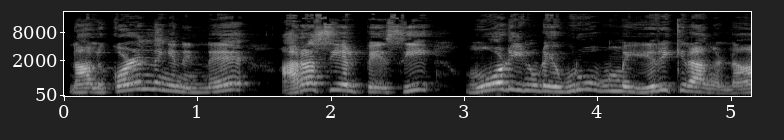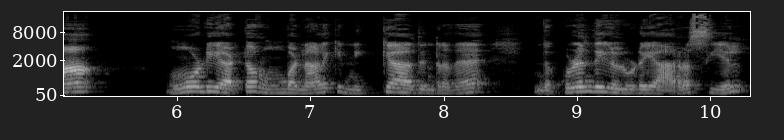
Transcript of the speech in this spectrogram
நாலு குழந்தைங்க நின்று அரசியல் பேசி மோடியினுடைய உருவ எரிக்கிறாங்கன்னா மோடி ஆட்டம் ரொம்ப நாளைக்கு நிற்காதுன்றத இந்த குழந்தைகளுடைய அரசியல்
